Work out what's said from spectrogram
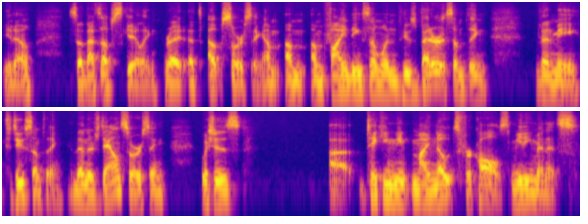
you know. So that's upscaling, right? That's outsourcing. I'm I'm I'm finding someone who's better at something than me to do something. Then there's downsourcing, which is uh, taking me my notes for calls, meeting minutes,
